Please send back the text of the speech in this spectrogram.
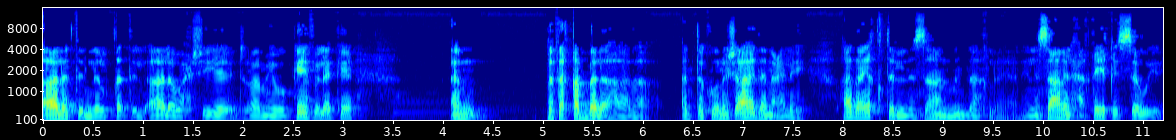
آلة للقتل آلة وحشية إجرامية؟ وكيف لك أن تتقبل هذا أن تكون شاهدا عليه؟ هذا يقتل الإنسان من داخله يعني الإنسان الحقيقي السوي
